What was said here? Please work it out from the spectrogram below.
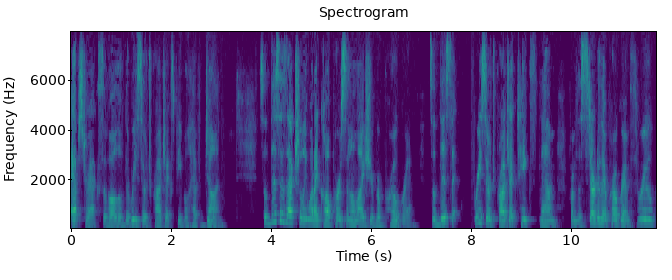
abstracts of all of the research projects people have done. So this is actually what I call personalize your program. So this research project takes them from the start of their program through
